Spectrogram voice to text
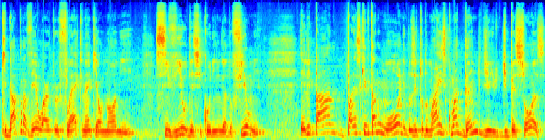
que dá para ver o Arthur Fleck, né, que é o nome civil desse Coringa do filme. Ele tá. Parece que ele tá num ônibus e tudo mais, com uma gangue de, de pessoas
